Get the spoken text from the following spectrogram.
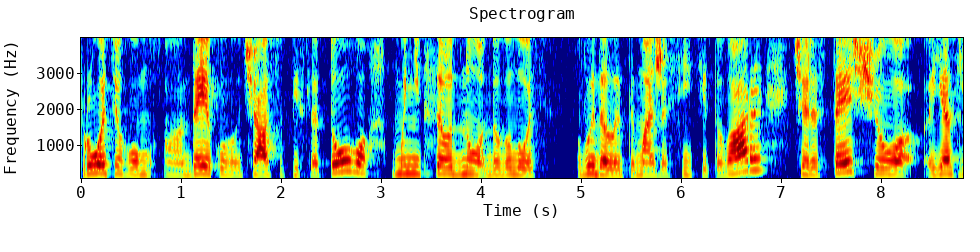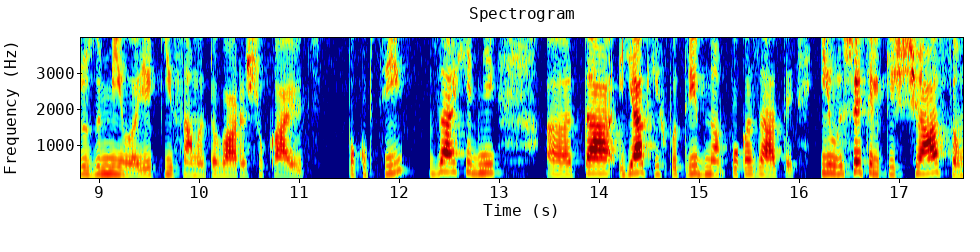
протягом деякого часу після того мені все одно довелось видалити майже всі ті товари через те, що я зрозуміла, які саме товари шукають покупці західні. е, Та як їх потрібно показати, і лише тільки з часом,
